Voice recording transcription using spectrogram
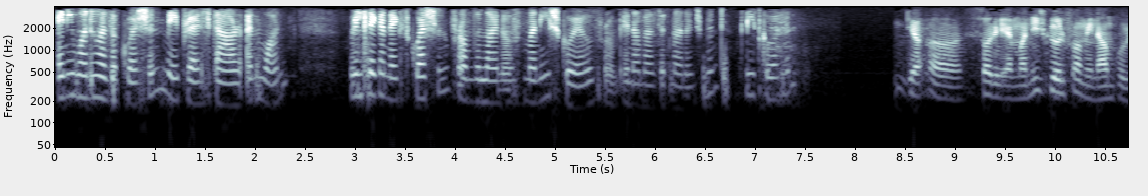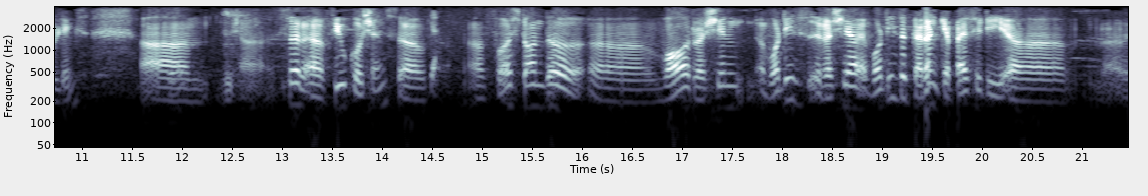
Anyone who has a question may press star and one. We'll take a next question from the line of Manish Goyal from Enam Asset Management. Please go ahead. Yeah, uh, sorry, I'm Manish Goyal from Enam Holdings. Um, uh, sir, a few questions. Uh, yeah. Uh, first on the uh, war, Russian, what is Russia, what is the current capacity uh, uh,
